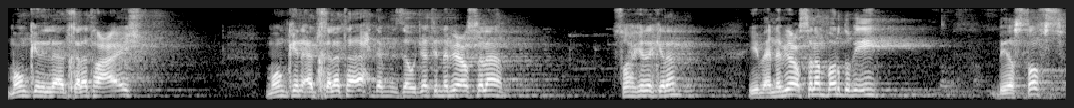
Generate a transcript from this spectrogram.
ممكن اللي أدخلتها عائشه ممكن أدخلتها إحدى من زوجات النبي عليه الصلاة والسلام. صح كده الكلام؟ يبقى النبي عليه الصلاة والسلام برضه بإيه؟ بيستفسر.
